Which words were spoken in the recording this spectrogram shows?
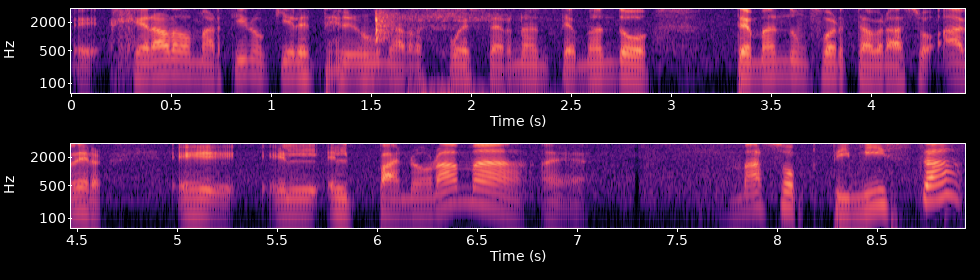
eh, Gerardo Martino quiere tener una respuesta, Hernán. Te mando, te mando un fuerte abrazo. A ver, eh, el, panorama más optimista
